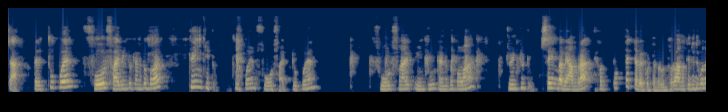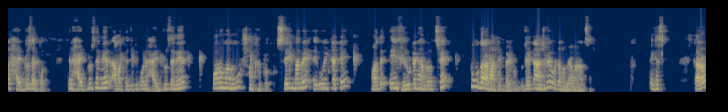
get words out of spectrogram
চার, তাহলে two point four five into ten to power? Twenty two two point four five two point four five into ten to power? Twenty two same ভাবে আমরা এখন প্রত্যেকটা বের করতে পারব। ধরো আমাকে যদি বলে হাইড্রোজেন কত? তাহলে হাইড্রোজেনের আমাকে যদি বলে হাইড্রোজেনের পরমাণু সংখ্যা কত? সেম ভাবে এই ওইটাকে, আমাদের এই ভ্যালুটাকে আমরা হচ্ছে টু দ্বারা মাল্টিপ্লাই করব। যেটা আসবে ওটা হবে আমার আনসার ঠিক আছে? কারণ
